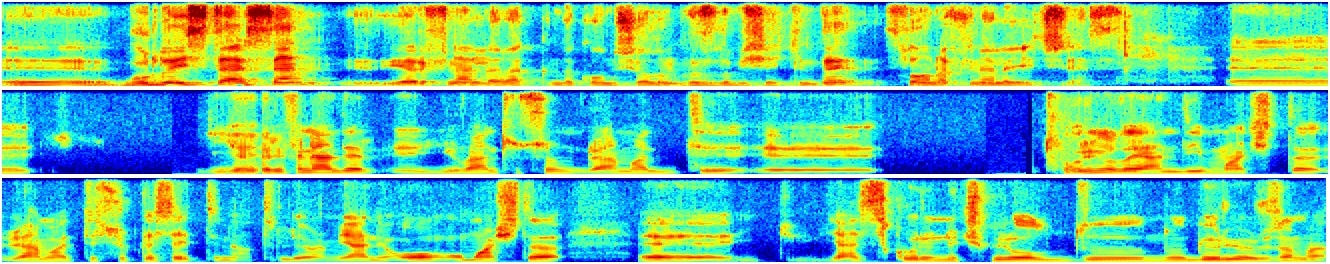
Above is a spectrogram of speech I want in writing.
ee, burada istersen e, yarı finaller hakkında konuşalım hızlı bir şekilde. Sonra finale geçeceğiz. Ee, yarı finalde e, Juventus'un Real Madrid'i e, Torino'da yendiği maçta Real Madrid'i sürklese ettiğini hatırlıyorum. Yani o, o maçta e, yani skorun 3-1 olduğunu görüyoruz ama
